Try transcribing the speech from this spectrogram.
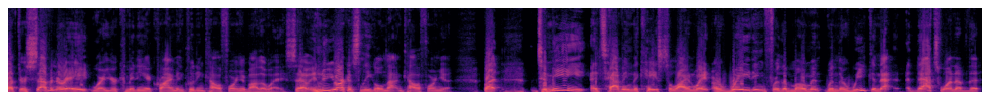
but there's seven or eight where you're committing a crime, including California, by the way. So in New York, it's legal, not in California. But to me, it's having the case to lie in wait or waiting for the moment when they're weak. And that that's one of the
